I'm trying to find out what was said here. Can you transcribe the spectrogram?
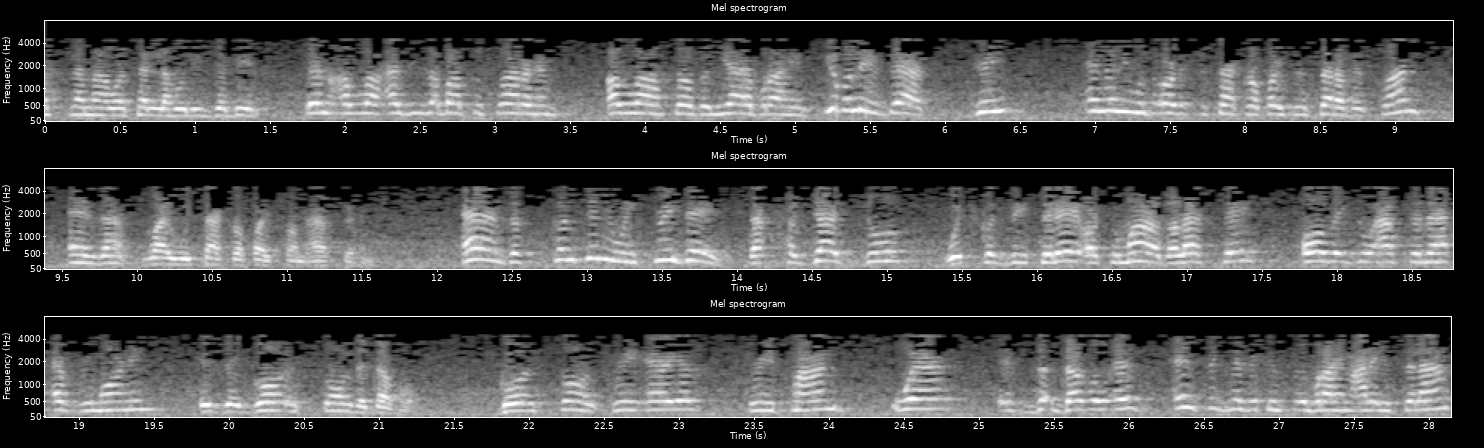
أسلم وتله للجبين Then Allah, as he's about to slaughter him, Allah tells him, Ya Ibrahim, you believe that dream? And then he was ordered to sacrifice instead of his son, and that's why we sacrifice from after him. And the continuing three days that Hajjaj do, which could be today or tomorrow, the last day, all they do after that every morning is they go and stone the devil. Go and stone three areas, three ponds, where the devil is insignificant to Ibrahim alayhi salam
